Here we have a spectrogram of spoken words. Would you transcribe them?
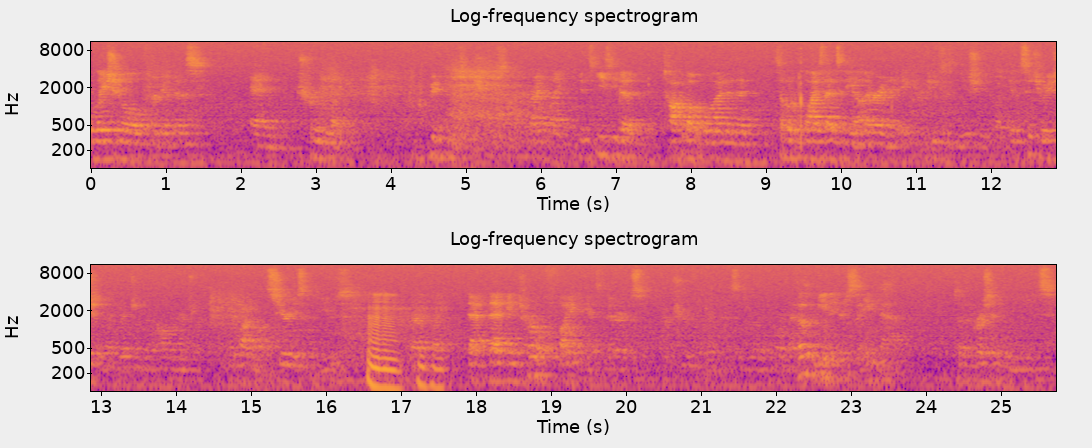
relational forgiveness and true like victim issues, right? Like, it's easy to talk about one and then someone applies that to the other and it confuses the issue. Like, in a situation like Rachel Denhollander, we're talking about serious abuse, Mhm. right? Like, That, that internal fight against bitterness for true forgiveness is really important. That doesn't mean that you're saying that to the person who needs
